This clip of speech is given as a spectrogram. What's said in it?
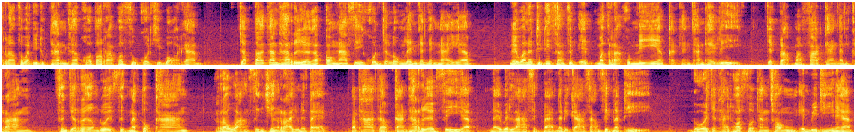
ครับสวัสดีทุกท่านครับ ขอต้อนรับเข้าสู่โค้ดคีย์บอร์ดครับ จับตาการท่าเรือครับกองหน้า 4 คนจะลงเล่นกันยังไงครับ ในวันอาทิตย์ที่ 31 มกราคมนี้การแข่งขันไทยลีก จะกลับมาฟาดแข่งกันอีกครั้ง ซึ่งจะเริ่มโดยศึกนัดตกค้าง ระหว่างสิงห์เชียงรายอยู่ในแตดปะทะกับการท่าเรือ FC ครับในเวลา 18นาฬิกา30 นาทีโดยจะถ่ายทอดสดทางช่อง NBT นะครับ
